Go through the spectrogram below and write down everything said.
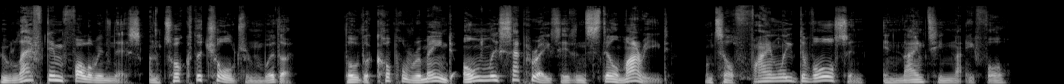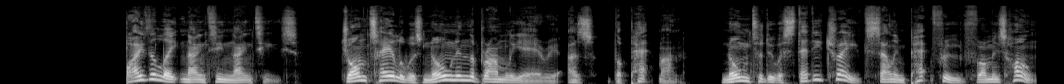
who left him following this and took the children with her, though the couple remained only separated and still married until finally divorcing in 1994. By the late 1990s, John Taylor was known in the Bramley area as the Pet Man, known to do a steady trade selling pet food from his home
